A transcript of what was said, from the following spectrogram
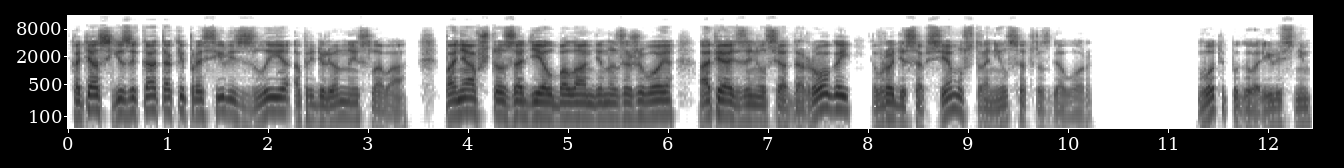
хотя с языка так и просились злые определенные слова. Поняв, что задел Баландина за живое, опять занялся дорогой, вроде совсем устранился от разговора. Вот и поговорили с ним.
